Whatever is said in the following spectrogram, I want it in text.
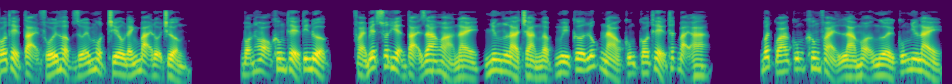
có thể tại phối hợp dưới một chiêu đánh bại đội trưởng. Bọn họ không thể tin được, phải biết xuất hiện tại gia hỏa này nhưng là tràn ngập nguy cơ lúc nào cũng có thể thất bại a. Bất quá cũng không phải là mọi người cũng như này,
